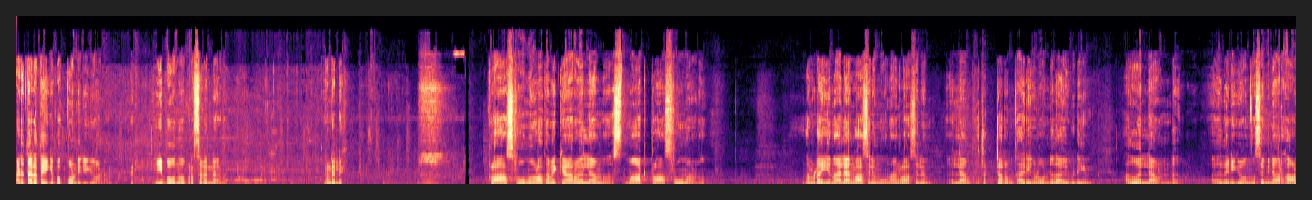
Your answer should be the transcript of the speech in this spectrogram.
അടുത്തടുത്തേക്ക് പൊക്കോണ്ടിരിക്കുവാണ് ഈ പോകുന്നത് പ്രസിഡന്റാണ് കണ്ടില്ലേ? ക്ലാസ് റൂമുകളൊക്കെ മിക്കവാറും എല്ലാം സ്മാർട്ട് ക്ലാസ് റൂമാണ്. നമ്മുടെ ഈ നാലാം ക്ലാസ്സിലും മൂന്നാം ക്ലാസ്സിലും എല്ലാം പ്രൊജക്ടറും കാര്യങ്ങളും ഉണ്ട്. ഇവിടെയും അതും എല്ലാം ഉണ്ട്. അതെനിക്ക് തോന്നുന്നു സെമിനാർ ഹാൾ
